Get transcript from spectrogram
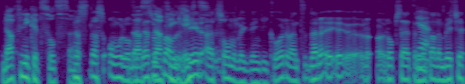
Dat vind ik het zotste. Dat is, dat is ongelooflijk. Dat Dat, is- ook dat wel vind ik zeer echt- uitzonderlijk, denk ik hoor. Want daar, eh, eh, Rob zei het er Ja. net al een beetje.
